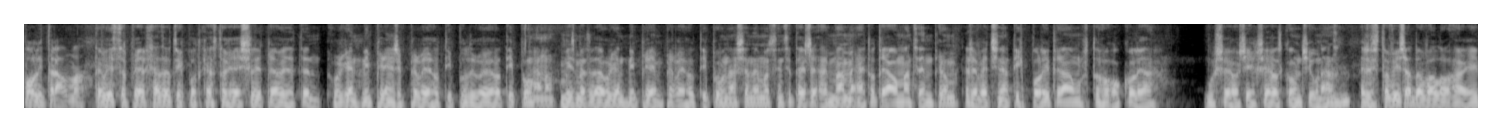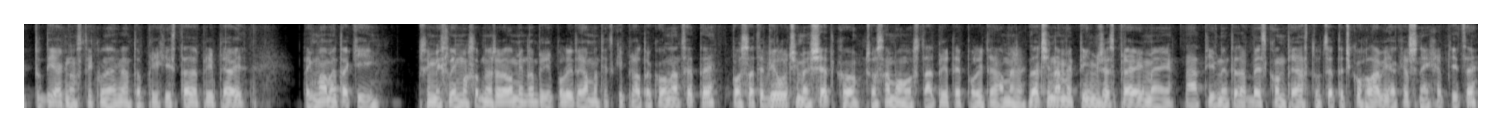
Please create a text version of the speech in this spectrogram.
politrauma. Tak vy ste v predchádzajúcich podcastoch riešili práve, že ten urgentný príjem, že prvého typu, druhého typu. Áno. My sme teda urgentný príjem prvého typu v našej nemocnici, takže aj máme aj to traumacentrum, takže väčšina tých politraum z toho okolia užšieho, širšieho skončí u nás. Mm-hmm. Takže si to vyžadovalo aj tú diagnostiku nejak na to prichystať a pripraviť. Tak máme taký si myslím osobne, že veľmi dobrý politraumatický protokol na CT. V podstate vylúčime všetko, čo sa mohlo stať pri tej politraume. Začíname tým, že spravíme natívne, teda bez kontrastu CT hlavy a krčnej chrbtice,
